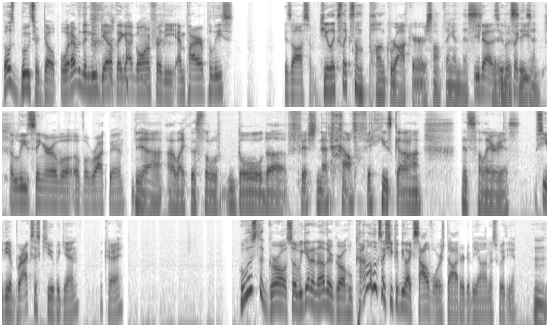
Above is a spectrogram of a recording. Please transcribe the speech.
those boots are dope. Whatever the new getup they got going for the Empire Police is awesome. He looks like some punk rocker or something in this. He does. He looks like season. A lead singer of a of a rock band. Yeah, I like this little gold uh, fishnet outfit he's got on. It's hilarious. We see the Abraxas cube again. Okay. Who is the girl? So we get another girl who kind of looks like she could be like Salvor's daughter, to be honest with you. Hmm.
